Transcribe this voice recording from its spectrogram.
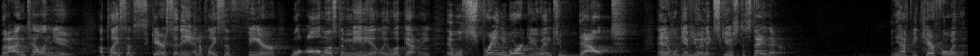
But I'm telling you, a place of scarcity and a place of fear will almost immediately look at me. It will springboard you into doubt and it will give you an excuse to stay there. And you have to be careful with it.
